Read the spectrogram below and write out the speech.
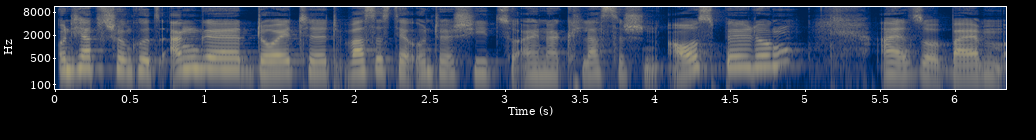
Und ich habe es schon kurz angedeutet, was ist der Unterschied zu einer klassischen Ausbildung? Also beim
